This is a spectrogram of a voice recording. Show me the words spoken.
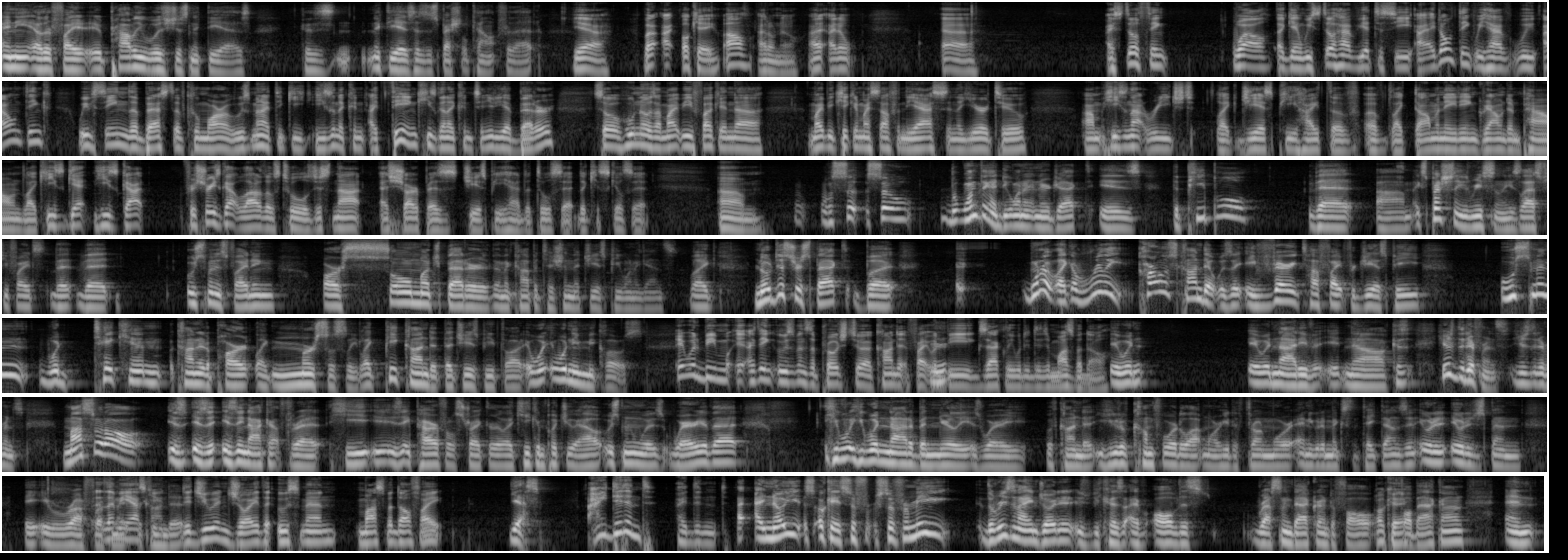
any other fight. It probably was just Nick Diaz because Nick Diaz has a special talent for that. Yeah, but I okay. Well, I don't know. I I don't. Uh, I still think. Well, again, we still have yet to see. I don't think we have. We I don't think we've seen the best of Kamaru Usman. I think he, he's gonna. Con, I think he's gonna continue to get better. So who knows? I might be fucking. Uh, might be kicking myself in the ass in a year or two. Um, he's not reached like GSP height of of like dominating ground and pound. Like he's get he's got for sure he's got a lot of those tools, just not as sharp as GSP had the tool set, the skill set. Um, Well, so so the one thing I do want to interject is the people that, um, especially recently, his last few fights that that Usman is fighting are so much better than the competition that GSP went against. Like, no disrespect, but uh, one of like a really Carlos Condit was a, a very tough fight for GSP. Usman would take him Condit apart like mercilessly, like peak Condit that GSP thought it, would it wouldn't even be close. it would be. I think Usman's approach to a Condit fight would mm. be exactly what he did to Masvidal. It wouldn't. It would not even. It, no, because here's the difference. Here's the difference. Masvidal is is a, is a knockout threat. He is a powerful striker. Like he can put you out. Usman was wary of that. He would he would not have been nearly as wary with Condit. He would have come forward a lot more. He'd have thrown more, and he would have mixed the takedowns in. It would it would have just been a, a rough. rough Let me ask you: Did you enjoy the Usman Masvidal fight? yes. I didn't. I didn't. I, I know you. Okay, so for, so for me, the reason I enjoyed it is because I have all this wrestling background to fall Okay. fall back on, and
